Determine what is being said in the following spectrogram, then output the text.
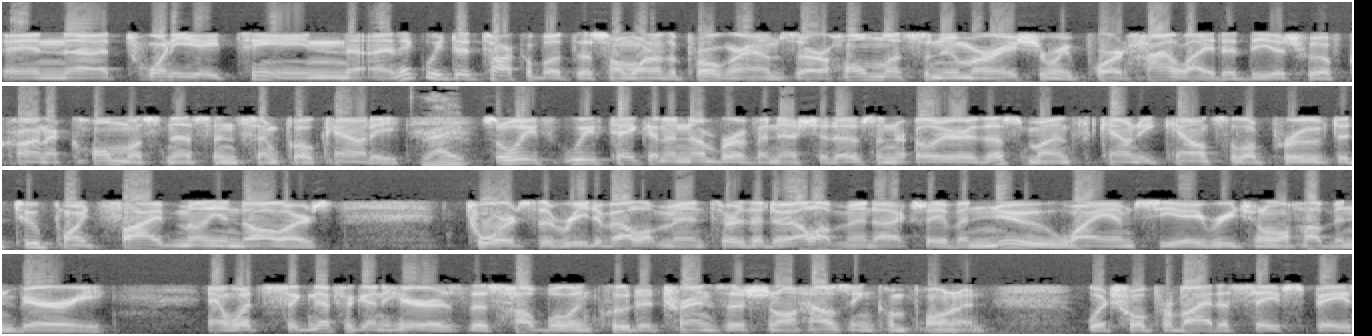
In uh, 2018, I think we did talk about this on one of the programs. Our homeless enumeration report highlighted the issue of chronic homelessness in Simcoe County. Right. So we've we've taken a number of initiatives, and earlier this month, County Council approved a 2.5 million dollars towards the redevelopment or the development actually of a new YMCA regional hub in Barrie. And what's significant here is this hub will include a transitional housing component, which will provide a safe space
